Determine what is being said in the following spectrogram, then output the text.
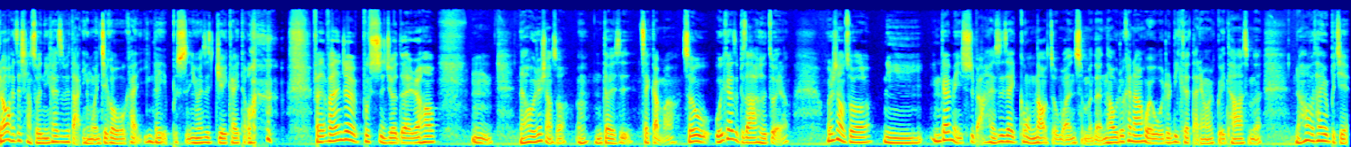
然后我还在想说，你看是不是打英文？结果我看应该也不是，因为是 J 开头，反正反正就不是就对。然后嗯，然后我就想说，嗯，你到底是在干嘛？所以我我一开始不知道他喝醉了，我就想说你应该没事吧，还是在跟我闹着玩什么的。然后我就看他回，我就立刻打电话给他什么的，然后他又不接。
